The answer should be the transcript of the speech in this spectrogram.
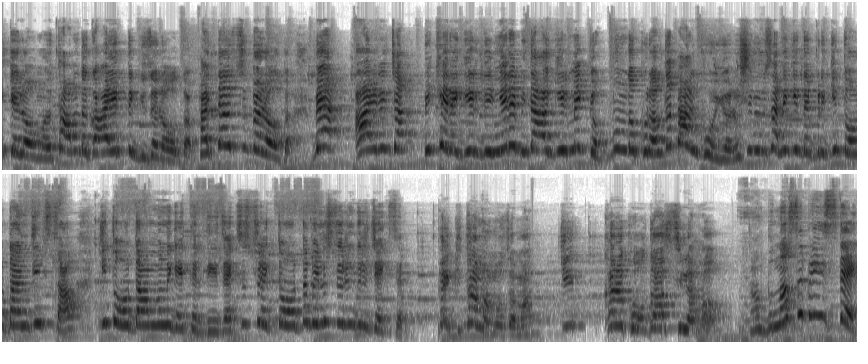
şikeli olmadı. Tam da gayet de güzel oldu. Hatta süper oldu. Ve ayrıca bir kere girdiğin yere bir daha girmek yok. Bunu da kuralı da ben koyuyorum. Şimdi sen ikide bir git oradan cips al. Git oradan bunu getir diyeceksin. Sürekli orada beni süründüreceksin. Peki tamam o zaman. Git karakoldan silah al. Lan bu nasıl bir istek?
